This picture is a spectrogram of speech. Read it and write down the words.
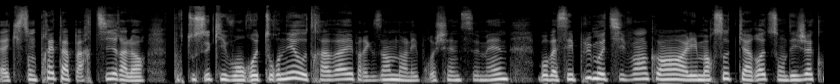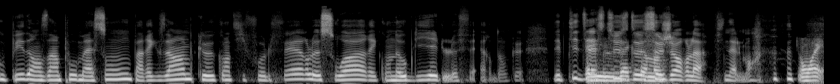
euh, qui sont prêtes à partir. Alors pour tous ceux qui vont retourner au travail, par exemple dans les prochaines semaines, bon bah c'est plus motivant quand les morceaux de carottes sont déjà coupés dans un pot maçon, par exemple, que quand il faut le faire le soir et qu'on a oublié de le faire. Donc euh, des petites astuces de ce genre-là finalement. ouais.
